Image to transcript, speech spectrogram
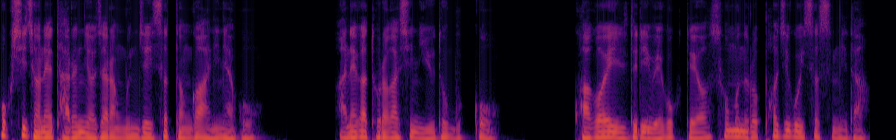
혹시 전에 다른 여자랑 문제 있었던 거 아니냐고. 아내가 돌아가신 이유도 묻고, 과거의 일들이 왜곡되어 소문으로 퍼지고 있었습니다.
